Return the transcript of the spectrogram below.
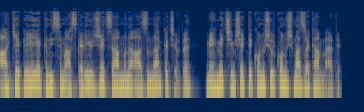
AKP'ye yakın isim asgari ücret zammını ağzından kaçırdı, Mehmet Şimşek'le konuşur konuşmaz rakam verdi.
